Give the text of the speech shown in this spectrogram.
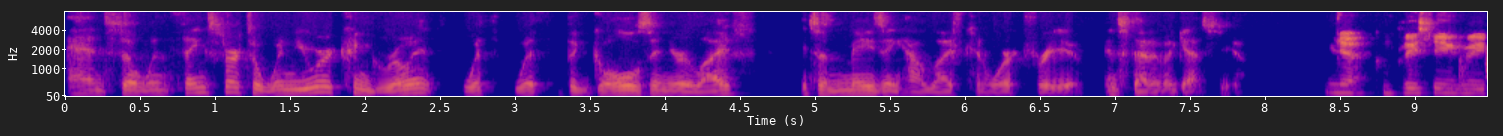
And so when things start to when you are congruent with with the goals in your life, it's amazing how life can work for you instead of against you. Yeah, completely agree.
